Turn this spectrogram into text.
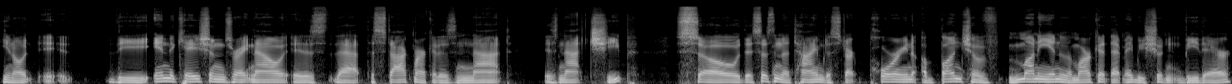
you know, it, the indications right now is that the stock market is not is not cheap. So this isn't a time to start pouring a bunch of money into the market that maybe shouldn't be there.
